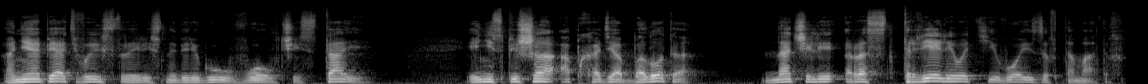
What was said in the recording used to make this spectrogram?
Они опять выстроились на берегу волчьей стаи и, не спеша обходя болото, начали расстреливать его из автоматов.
